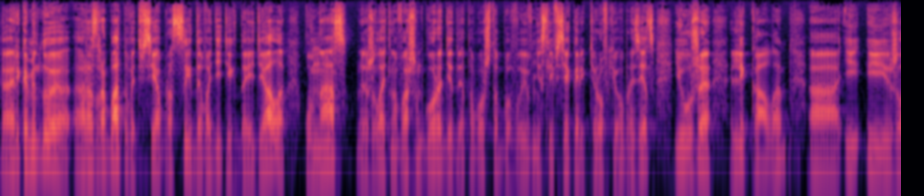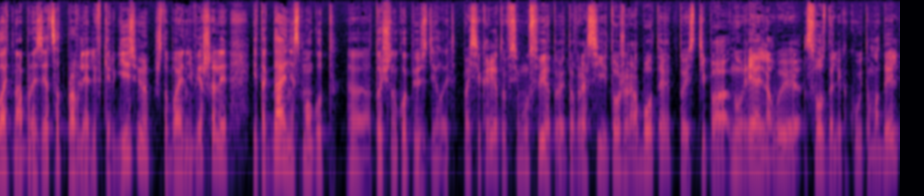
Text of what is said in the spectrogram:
Э, рекомендую разрабатывать все образцы и доводить их до идеала у нас, желательно в вашем городе, для того, чтобы вы внесли все корректировки в образец и уже лекало а, и, и желательно образец отправляли в Киргизию, чтобы они вешали, и тогда они смогут э, точную копию сделать. По секрету всему свету, это в России тоже работает. То есть, типа, ну реально, вы создали какую-то модель,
